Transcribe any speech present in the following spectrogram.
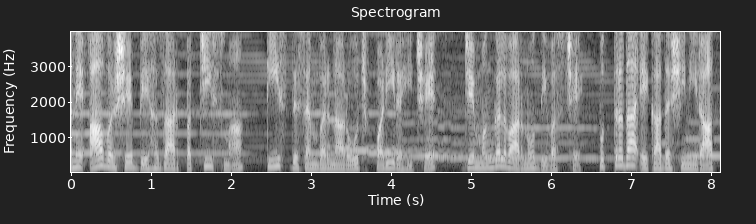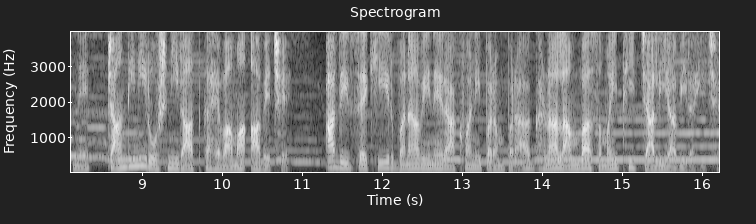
અને આ વર્ષે બે હજાર પચીસમાં ત્રીસ ડિસેમ્બરના રોજ પડી રહી છે, જે મંગળવારનો દિવસ છે. પુત્રદા એકાદશીની રાતને ચાંદીની રોશની રાત કહેવામાં આવે છે. આ દિવસે ખીર બનાવીને રાખવાની પરંપરા ઘણા લાંબા સમયથી ચાલી આવી રહી છે.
